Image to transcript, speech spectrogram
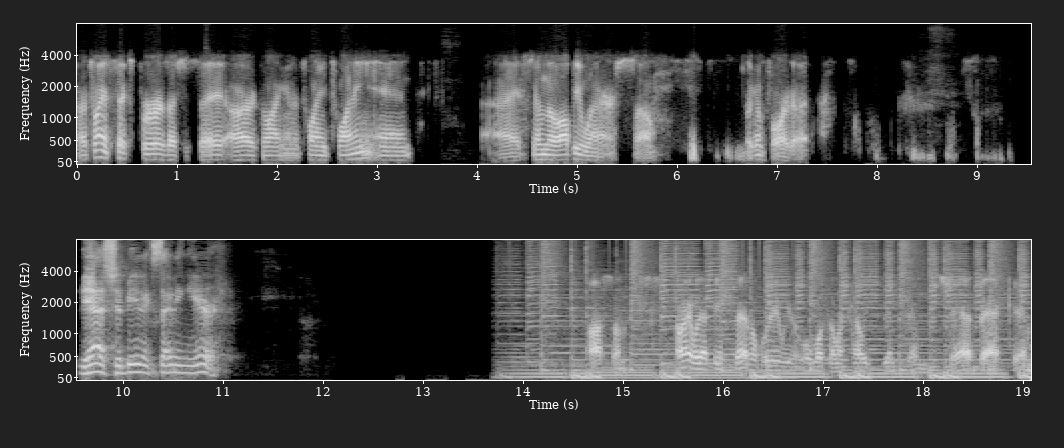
or 26 Brewers, I should say, are going into 2020, and I assume they'll all be winners. So looking forward to it. Yeah, it should be an exciting year. Awesome. All right, with that being said, hopefully we'll welcome my colleagues Jim and Chad back, and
